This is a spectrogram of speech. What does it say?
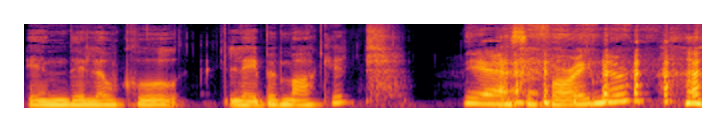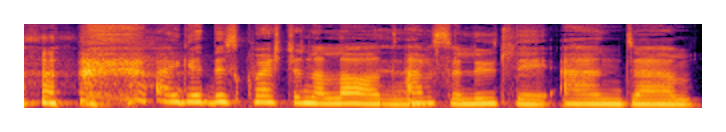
in the local labor market Yeah. as a foreigner? I get this question a lot, absolutely. And um,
